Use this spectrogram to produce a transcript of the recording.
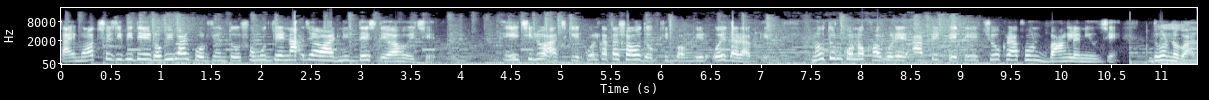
তাই মৎস্যজীবীদের রবিবার পর্যন্ত সমুদ্রে না যাওয়ার নির্দেশ দেওয়া হয়েছে। এই ছিল আজকে কলকাতা সহ দক্ষিণবঙ্গের ওয়েদার আপডেট নতুন কোনো খবরের আপডেট পেতে চোখ রাখুন বাংলা নিউজে ধন্যবাদ।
